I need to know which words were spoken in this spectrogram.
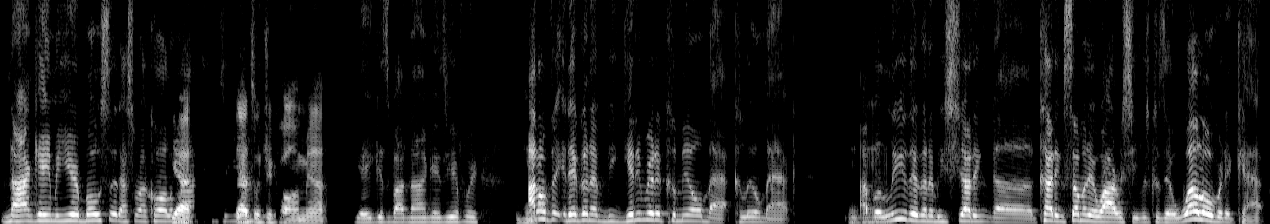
Nine game a year Bosa. That's what I call him. Yeah, that's what you call him, yeah. Yeah, he gets about nine games a year for you. Mm-hmm. I don't think they're gonna be getting rid of Camille Mack, Khalil Mack. Mm-hmm. I believe they're gonna be shutting uh cutting some of their wide receivers because they're well over the cap.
